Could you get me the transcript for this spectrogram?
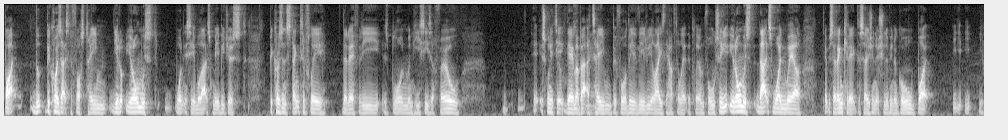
But the, because that's the first time, you're, you're almost wanting to say, well, that's maybe just because instinctively the referee is blown when he sees a foul. It's going to take them a bit of time before they, they realise they have to let the play unfold. So you, are almost, that's one where it was an incorrect decision, it should have been a goal, but you, you,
